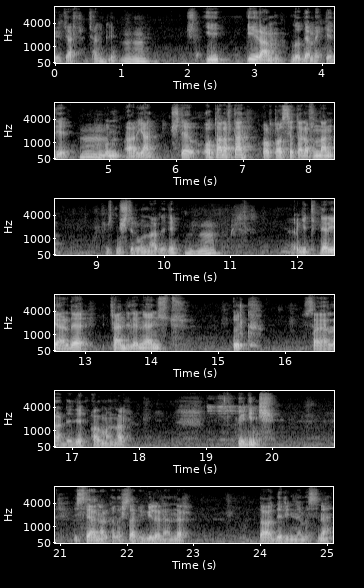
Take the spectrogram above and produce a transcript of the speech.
Büyüker Canikli. İşte İranlı demek dedi. Bunun Aryan işte o taraftan Orta Asya tarafından gitmiştir bunlar dedi. Gittikleri yerde kendilerini en üst ırk sayarlar dedi Almanlar. İlginç. İsteyen arkadaşlar, ilgilenenler daha derinlemesine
